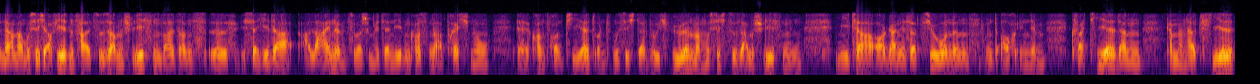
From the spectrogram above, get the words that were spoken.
Na, man muss sich auf jeden Fall zusammenschließen, weil sonst äh, ist ja jeder alleine, zum Beispiel mit der Nebenkostenabrechnung, äh, konfrontiert und muss sich da durchwühlen. Man muss sich zusammenschließen in Mieterorganisationen und auch in dem Quartier. Dann kann man halt viel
